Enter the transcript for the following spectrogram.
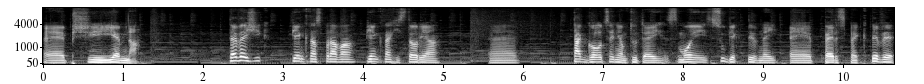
e, przyjemna. Tewezik, piękna sprawa, piękna historia. E, tak go oceniam tutaj z mojej subiektywnej e, perspektywy.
